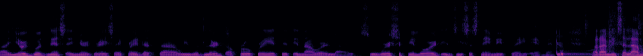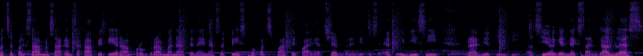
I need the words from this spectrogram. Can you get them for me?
uh, your goodness and your grace. I pray that uh, we would learn to appropriate it in our lives. We worship you, Lord. In Jesus' name we pray. Amen. Maraming salamat sa pagsama sa akin sa Kapitira. Ang programa natin ay nasa Facebook at Spotify at syempre dito sa FEBC Radio TV. I'll see you again next time. God bless.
